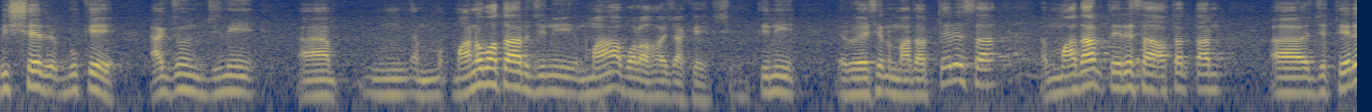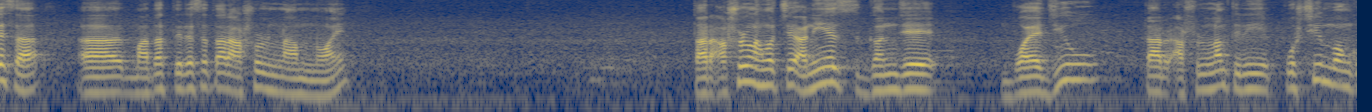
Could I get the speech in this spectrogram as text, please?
বিশ্বের বুকে একজন যিনি মানবতার যিনি মা বলা হয় যাকে তিনি রয়েছেন মাদার তেরেসা। মাদার তেরেসা অর্থাৎ তার যে তেরেসা মাদার তেরেসা তার আসল নাম নয়। তার আসল নাম হচ্ছে আনিয়েস গঞ্জে বয়াজিউ। তার আসল নাম তিনি পশ্চিমবঙ্গ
